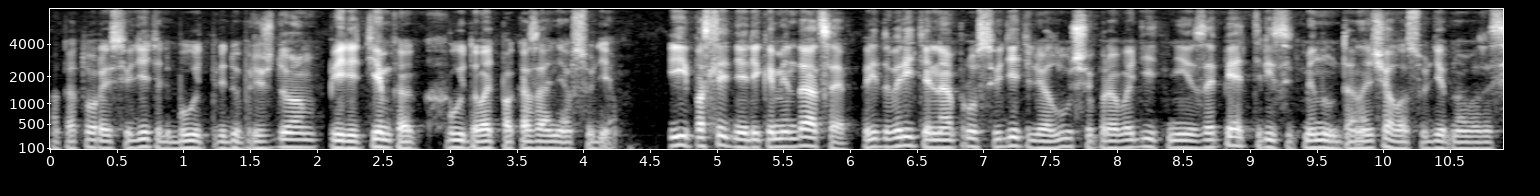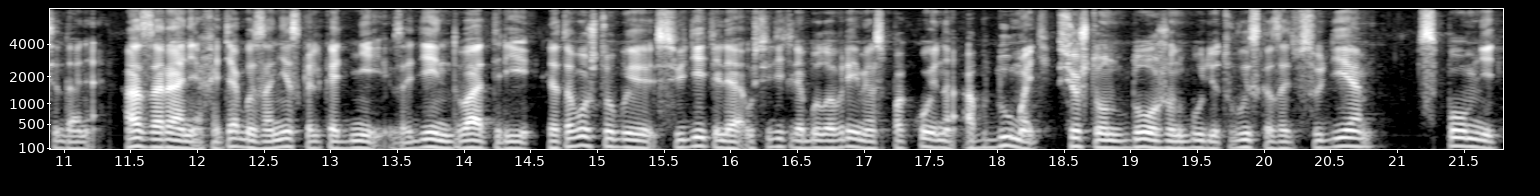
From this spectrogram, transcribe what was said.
о которой свидетель будет предупрежден перед тем, как будет давать показания в суде. И последняя рекомендация. Предварительный опрос свидетеля лучше проводить не за 5-30 минут до начала судебного заседания, а заранее, хотя бы за несколько дней, за день, два, три, для того, чтобы свидетеля, у свидетеля было время спокойно обдумать все, что он должен будет высказать в суде, вспомнить,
